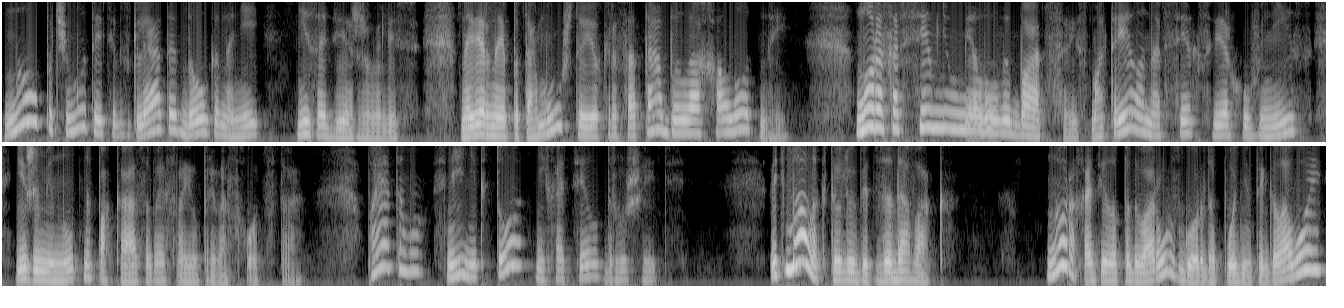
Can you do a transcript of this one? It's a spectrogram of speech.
Но почему-то эти взгляды долго на ней не задерживались. Наверное, потому, что ее красота была холодной. Нора совсем не умела улыбаться и смотрела на всех сверху вниз, ежеминутно показывая свое превосходство. Поэтому с ней никто не хотел дружить. Ведь мало кто любит задавак. Нора ходила по двору с гордо поднятой головой,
